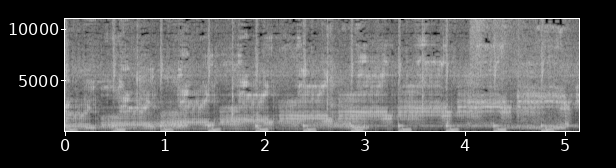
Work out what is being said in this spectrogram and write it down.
Thank you.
